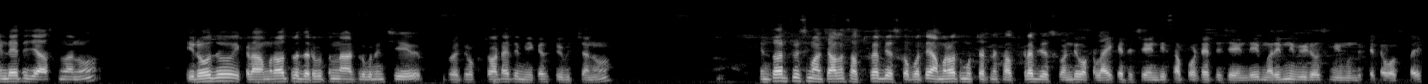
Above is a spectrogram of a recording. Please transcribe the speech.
ఎండ్ అయితే చేస్తున్నాను. ఈరోజు ఇక్కడ అమరావతిలో జరుగుతున్న వాటి గురించి ప్రతి ఒక్క చోట అయితే మీకైతే చూపించాను. ఇంతవరకు చూసి మన ఛానల్ సబ్స్క్రైబ్ చేసుకోకపోతే అమరావతి ముచ్చట్ని సబ్స్క్రైబ్ చేసుకోండి. ఒక లైక్ అయితే చేయండి సపోర్ట్ అయితే చేయండి. మరిన్ని వీడియోస్ మీ ముందుకైతే వస్తాయి.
